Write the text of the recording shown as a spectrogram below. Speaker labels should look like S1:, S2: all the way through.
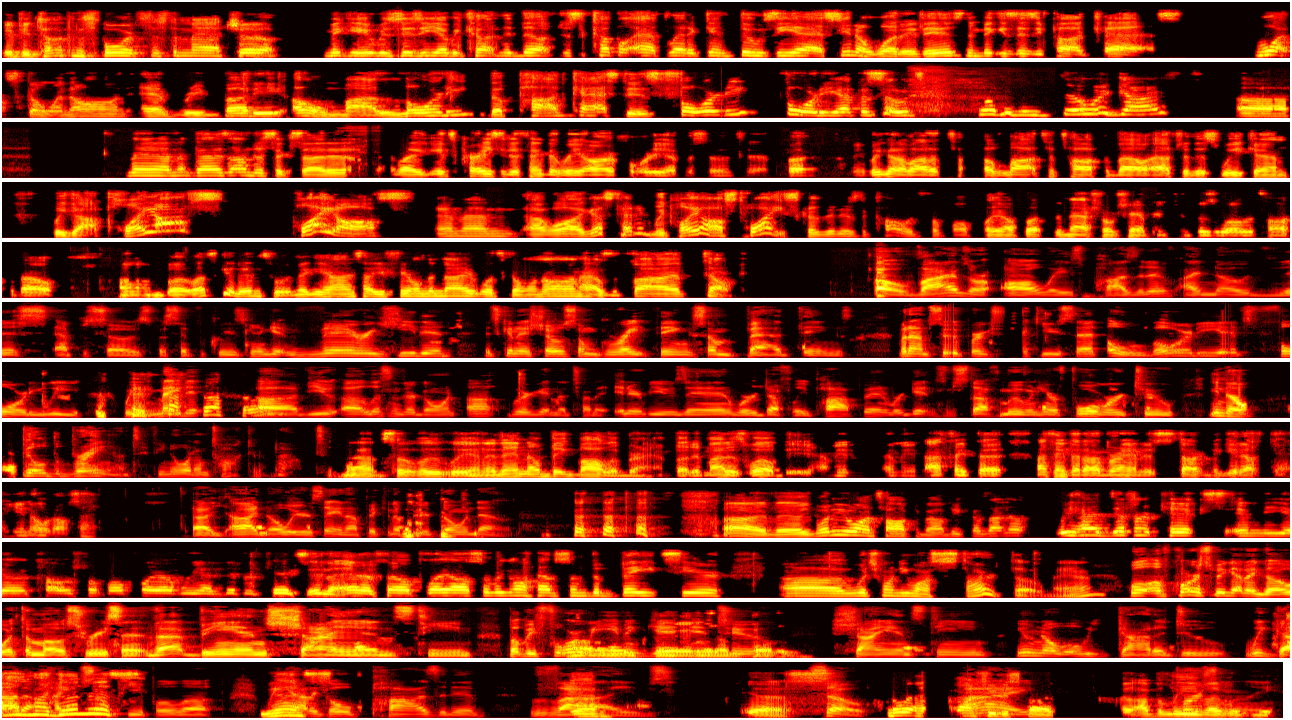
S1: If you're talking sports, it's the matchup. Mickey here with Zizzy. Yeah, we cutting it up. Just a couple athletic enthusiasts. You know what it is. The Mickey Zizzy podcast. What's going on, everybody? Oh, my lordy. The podcast is 40. 40 episodes. What are we doing, guys? Uh, man, guys, I'm just excited. Like, it's crazy to think that we are 40 episodes in, but I mean, we got a lot of t- a lot to talk about after this weekend. We got playoffs, playoffs, and then, uh, well, I guess technically playoffs twice because it is the college football playoff, but the national championship as well to talk about. Um, but let's get into it. Mickey Hines, how you feeling tonight? What's going on? How's the vibe? Tell me.
S2: Oh, vibes are always positive. I know this episode specifically is going to get very heated. It's going to show some great things, some bad things. But I'm super excited. Like you said, oh lordy, it's 40. We we made it. Uh, view uh, listens are going up. We're getting a ton of interviews in. We're definitely popping. We're getting some stuff moving here forward to you know build the brand. If you know what I'm talking about.
S1: Absolutely, and it ain't no big baller brand, but it might as well be. I mean, I mean, I think that I think that our brand is starting to get up there. You know what I'm saying?
S2: Uh, I know what you're saying. I'm picking up what you're throwing down.
S1: All right, man. What do you want to talk about? Because I know we had different picks in the uh, college football playoff. We had different picks in the NFL playoff. So we're gonna have some debates here. Uh, which one do you want to start, though, man?
S2: Well, of course, we got to go with the most recent, that being Cheyenne's team. But before we even get into Cheyenne's team, you know what we gotta do? We gotta
S1: Oh,
S2: hype
S1: goodness.
S2: some people up. We
S1: Yes.
S2: gotta go positive vibes.
S1: Yes.
S2: So
S1: I want you to start. I believe I would.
